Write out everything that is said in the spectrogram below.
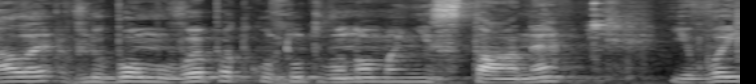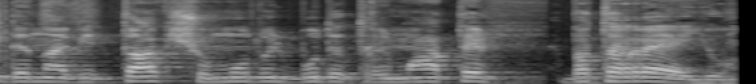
Але в будь-якому випадку тут воно мені стане. І вийде навіть так, що модуль буде тримати батарею.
